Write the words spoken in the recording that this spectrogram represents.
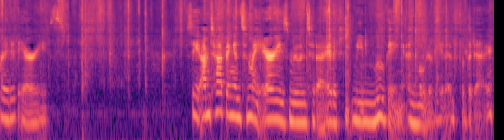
Rated Aries. See, I'm tapping into my Aries moon today to keep me moving and motivated for the day.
